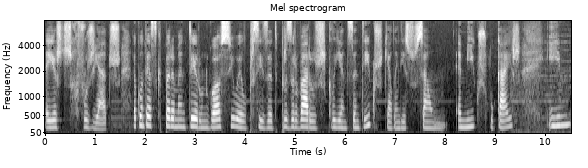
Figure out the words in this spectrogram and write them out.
a estes refugiados. Acontece que para manter o negócio ele precisa de preservar os clientes antigos, que além disso são amigos locais, e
